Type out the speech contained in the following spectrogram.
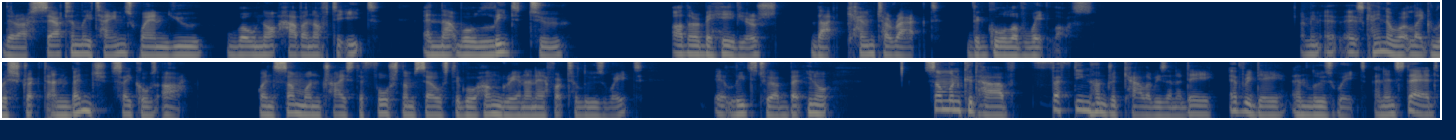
there are certainly times when you will not have enough to eat, and that will lead to other behaviors that counteract the goal of weight loss. I mean, it's kind of what like restrict and binge cycles are. When someone tries to force themselves to go hungry in an effort to lose weight, it leads to a bit, you know, Someone could have 1500 calories in a day every day and lose weight, and instead,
